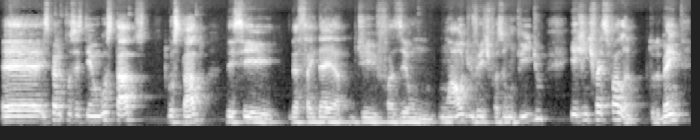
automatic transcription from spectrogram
É, espero que vocês tenham gostado, gostado desse, dessa ideia de fazer um, um áudio em vez de fazer um vídeo e a gente vai se falando, tudo bem?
